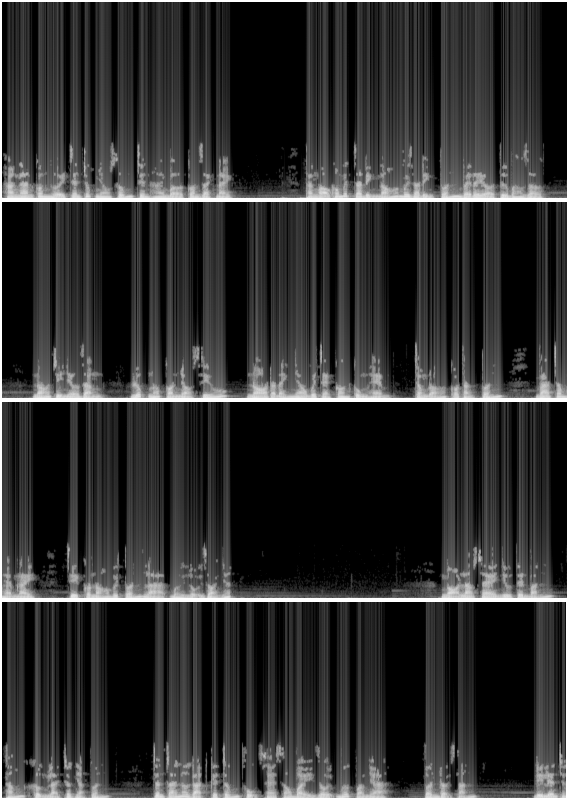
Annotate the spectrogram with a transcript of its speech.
Hàng ngàn con người chen chúc nhau sống trên hai bờ con rạch này. Thằng họ không biết gia đình nó với gia đình Tuấn về đây ở từ bao giờ. Nó chỉ nhớ rằng, lúc nó còn nhỏ xíu, nó đã đánh nhau với trẻ con cùng hẻm, trong đó có thằng Tuấn, và trong hẻm này, chỉ có nó với Tuấn là bơi lội giỏi nhất. Ngọ lao xe như tên bắn, thắng khựng lại trước nhà Tuấn. Chân trái nó gạt cái trống phụ xe 67 rồi bước vào nhà. Tuấn đợi sẵn. Đi lên chứ.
